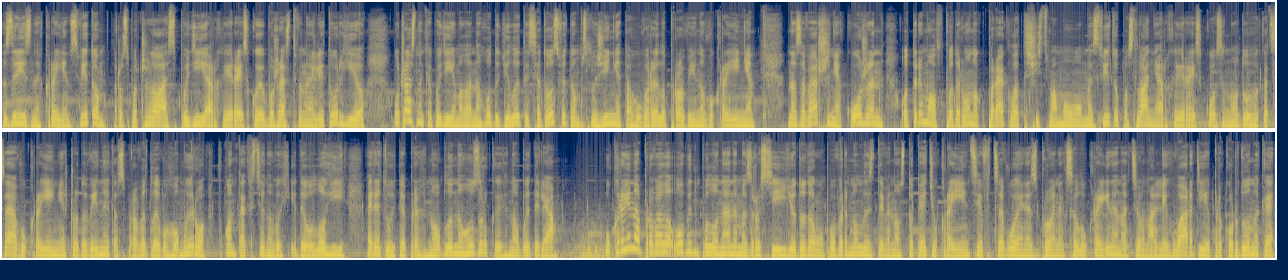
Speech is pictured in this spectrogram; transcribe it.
з різних країн світу. Розпочалась подія архієрейської божественної літургії. Учасники події мали нагоду ділитися досвідом служіння та говорили про війну в Україні. На завершення кожен отримав в подарунок переклад шістьма мовами світу послання архієрейського синоду УГКЦ в Україні щодо війни та справедливого миру в контексті нових ідеологій. Рятуйте пригнобленого з руки гнобителя. Україна провела обмін полоненими з Росією. Додому повернулись 95 українців. Це воїни збройних сил України, Національної гвардії, прикордонники.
